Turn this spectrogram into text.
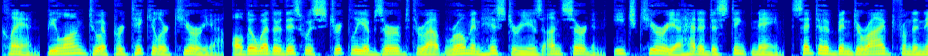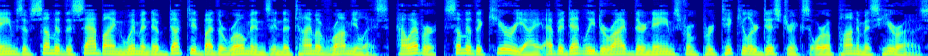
clan belonged to a particular curia, although whether this was strictly observed throughout Roman history is uncertain. Each curia had a distinct name, said to have been derived from the names of some of the Sabine women abducted by the Romans in the time of Romulus. However, some of the curiae evidently derived their names from particular districts or eponymous heroes.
